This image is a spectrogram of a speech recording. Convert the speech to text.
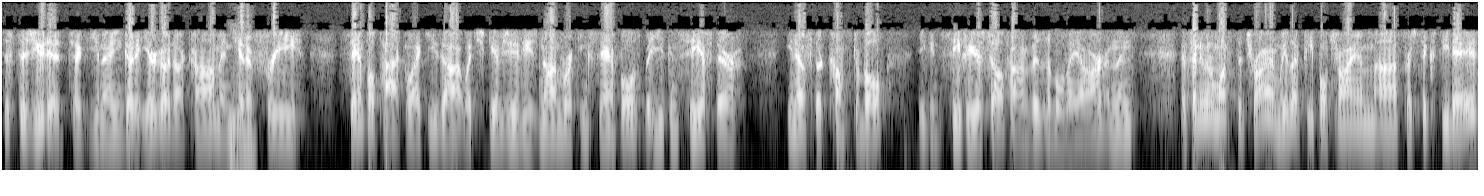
just as you did to you know you go to eargo.com and get a free sample pack like you got, which gives you these non-working samples, but you can see if they're you know if they're comfortable. You can see for yourself how invisible they are, and then if anyone wants to try them, we let people try them uh, for 60 days.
